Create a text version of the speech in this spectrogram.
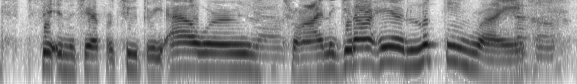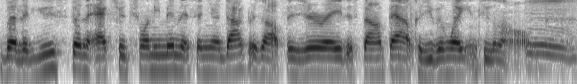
sit in the chair for two, three hours, Yes. trying to get our hair looking right. Uh-huh. But if you spend an extra 20 minutes in your doctor's office, you're ready to stomp out because you've been waiting too long.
